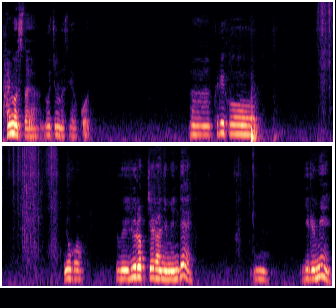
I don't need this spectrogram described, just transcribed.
닮았어요. 요즘 보세요, 꽃. 어, 그리고, 요거. 이게 유럽 제라늄인데 음, 이름이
